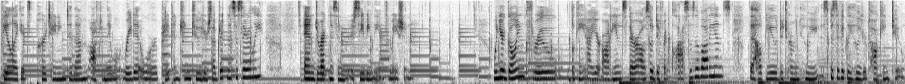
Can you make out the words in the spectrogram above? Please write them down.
feel like it's pertaining to them, often they won't read it or pay attention to your subject necessarily. And directness in receiving the information. When you're going through looking at your audience, there are also different classes of audience that help you determine who you, specifically who you're talking to.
